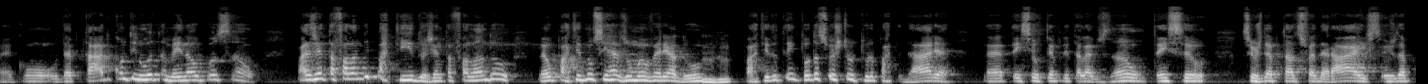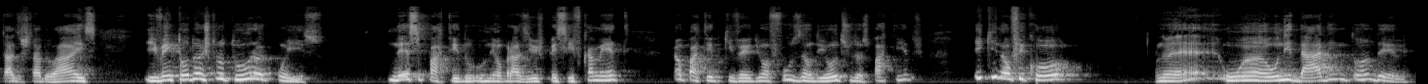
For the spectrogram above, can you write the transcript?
é, com o deputado, continua também na oposição. Mas a gente está falando de partido, a gente está falando. Né, o partido não se resume a um vereador. Uhum. O partido tem toda a sua estrutura partidária, né, tem seu tempo de televisão, tem seu, seus deputados federais, seus deputados estaduais, e vem toda uma estrutura com isso. Nesse partido, União Brasil especificamente, é um partido que veio de uma fusão de outros dois partidos e que não ficou né, uma unidade em torno dele.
